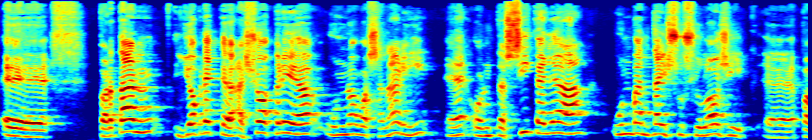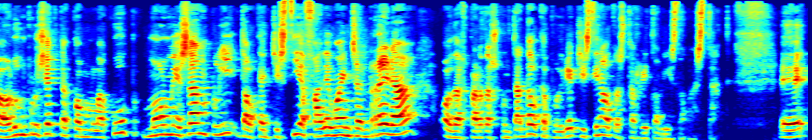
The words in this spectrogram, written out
Eh, per tant, jo crec que això crea un nou escenari eh, on sí que ha un ventall sociològic eh, per un projecte com la CUP molt més ampli del que existia fa 10 anys enrere o de, per descomptat del que podria existir en altres territoris de l'Estat. Eh,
